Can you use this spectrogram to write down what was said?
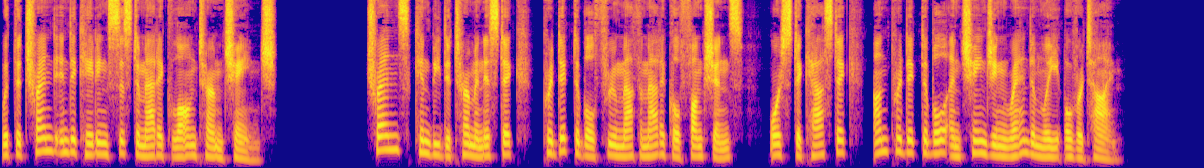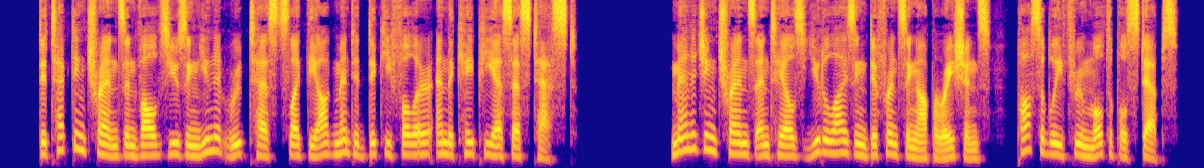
with the trend indicating systematic long term change. Trends can be deterministic, predictable through mathematical functions, or stochastic, unpredictable and changing randomly over time. Detecting trends involves using unit root tests like the augmented Dickey-Fuller and the KPSS test. Managing trends entails utilizing differencing operations, possibly through multiple steps,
